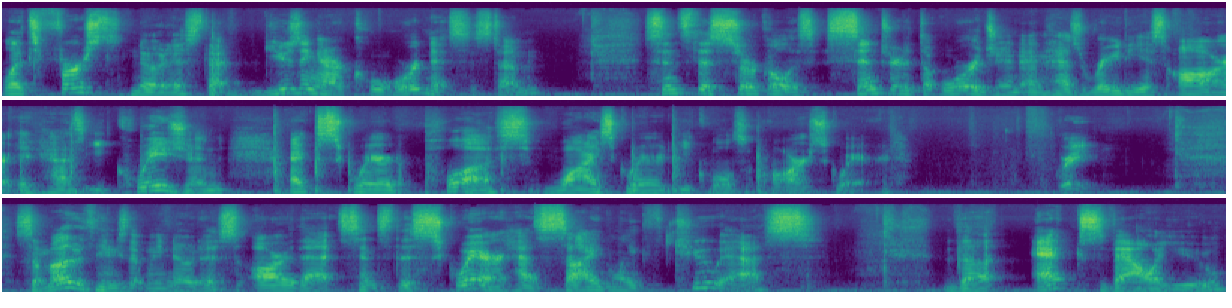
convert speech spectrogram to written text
Let's first notice that using our coordinate system, since this circle is centered at the origin and has radius r, it has equation x squared plus y squared equals r squared. Great. Some other things that we notice are that since this square has side length 2s, the x value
